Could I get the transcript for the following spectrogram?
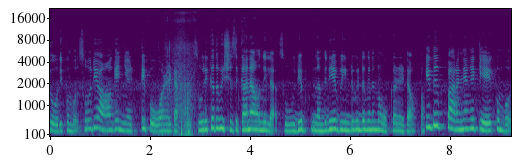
ചോദിക്കുമ്പോൾ സൂര്യ ആകെ ഞെട്ടി പോവാണ് കേട്ടോ. സൂര്യക്കത് വിശ്വസിക്കാനാവുന്നില്ല. സൂര്യ നന്ദിനിയെ വീണ്ടും വീണ്ടും ഇങ്ങനെ നോക്കണം കേട്ടോ. ഇത് പറഞ്ഞങ്ങ് കേൾക്കുമ്പോൾ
